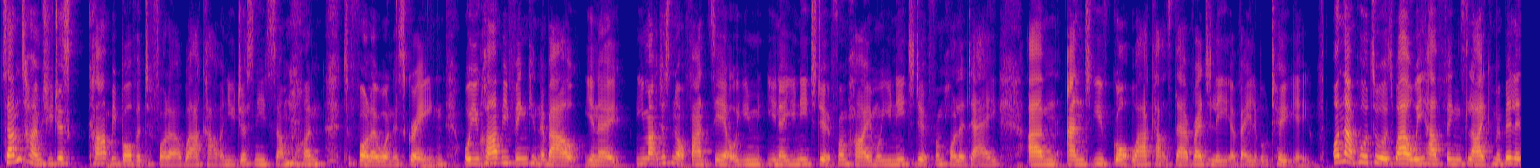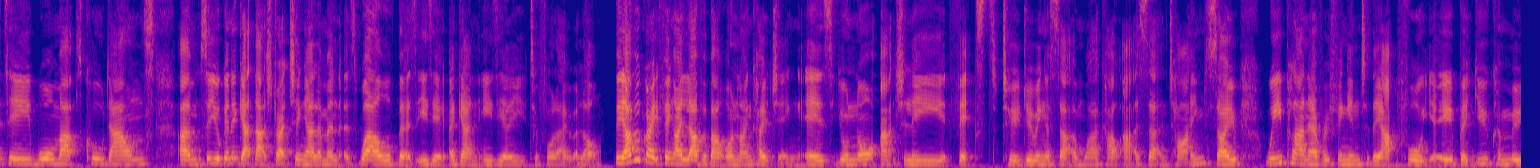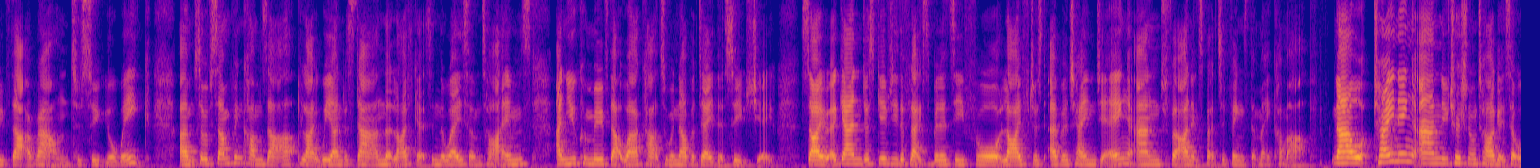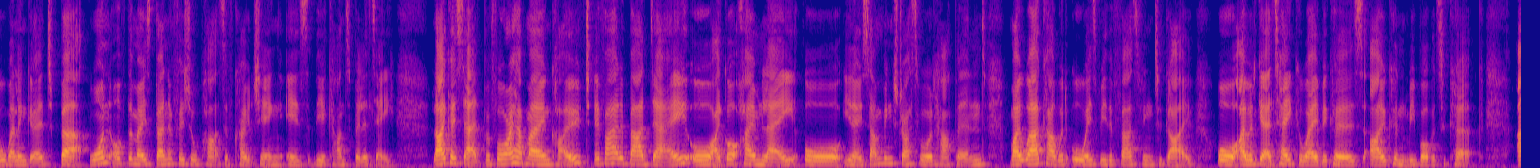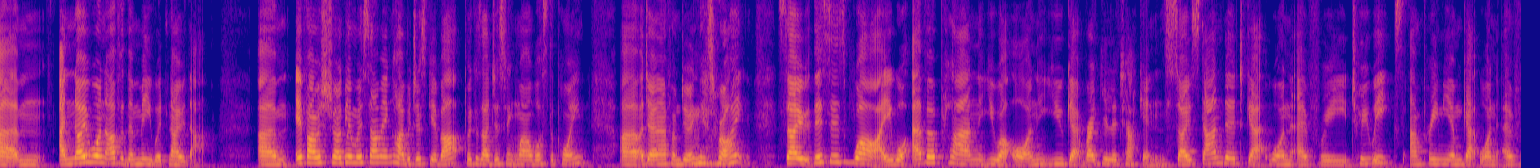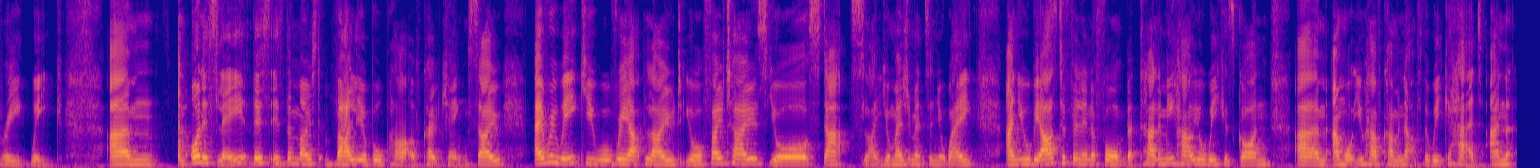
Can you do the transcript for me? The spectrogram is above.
sometimes you just can't be bothered to follow a workout and you just need someone to follow on a screen or you can't be thinking about you know you might just not fancy it or you you know you need to do it from home or you need to do it from holiday um, and you've got workouts there readily available to you on that portal as well we have things like mobility warm-ups cool downs um, so you're going to get that stretching element as well that's easier again easier to follow along the other great thing I love about online coaching is you're not actually fixed to doing a certain workout at a certain time. So we plan everything into the app for you, but you can can move that around to suit your week. Um, so if something comes up, like we understand that life gets in the way sometimes, and you can move that workout to another day that suits you. So again, just gives you the flexibility for life just ever changing and for unexpected things that may come up. Now, training and nutritional targets are all well and good, but one of the most beneficial parts of coaching is the accountability. Like I said, before I had my own coach, if I had a bad day or I got home late or, you know, something stressful had happened, my workout would always be the first thing to go. Or I would get a takeaway because I couldn't be bothered to cook. Um, and no one other than me would know that. Um, if I was struggling with something, I would just give up because I just think, well, what's the point? Uh, I don't know if I'm doing this right. So, this is why, whatever plan you are on, you get regular check ins. So, standard get one every two weeks, and premium get one every week. Um, and honestly, this is the most valuable part of coaching. So, Every week, you will re upload your photos, your stats, like your measurements and your weight, and you will be asked to fill in a form but telling me how your week has gone um, and what you have coming up for the week ahead. And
